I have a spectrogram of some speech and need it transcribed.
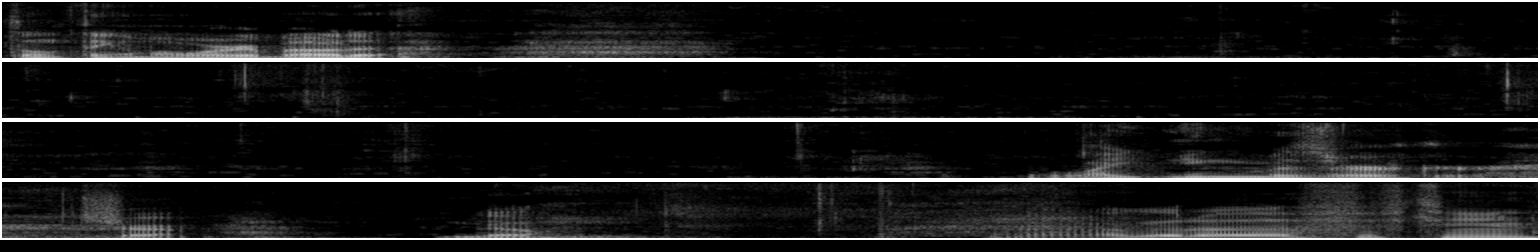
Don't think I'm gonna worry about it. Lightning Berserker. Sure. Go. I'll go to 15.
